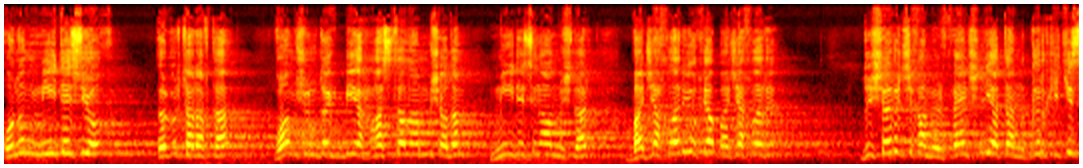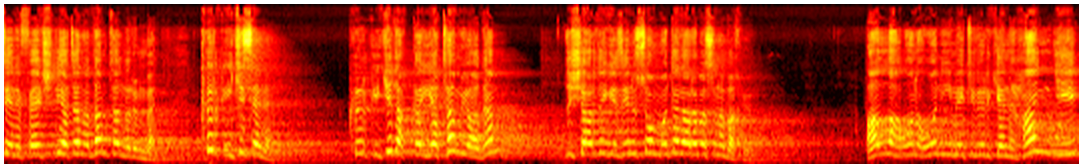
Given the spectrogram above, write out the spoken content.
Onun midesi yok. Öbür tarafta komşunda bir hastalanmış adam midesini almışlar. Bacakları yok ya bacakları. Dışarı çıkamıyor. Felçli yatan 42 sene felçli yatan adam tanırım ben. 42 sene. 42 dakika yatamıyor adam. Dışarıda gezenin son model arabasına bakıyor. Allah ona o nimeti verirken hangi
